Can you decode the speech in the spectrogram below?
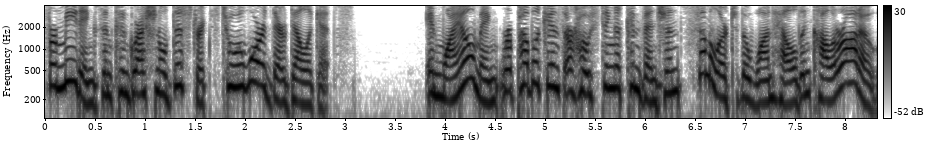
for meetings in congressional districts to award their delegates. In Wyoming, Republicans are hosting a convention similar to the one held in Colorado,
